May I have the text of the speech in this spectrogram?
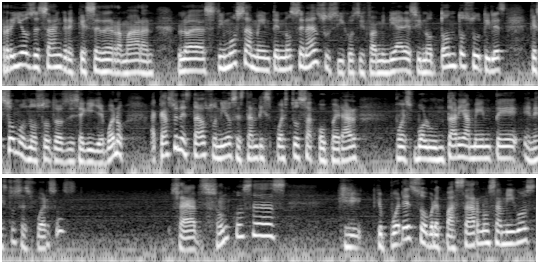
ríos de sangre que se derramaran. Lastimosamente no serán sus hijos y familiares, sino tontos útiles que somos nosotros, dice Guille. Bueno, ¿acaso en Estados Unidos están dispuestos a cooperar pues voluntariamente en estos esfuerzos. O sea, son cosas que, que puede sobrepasarnos amigos.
